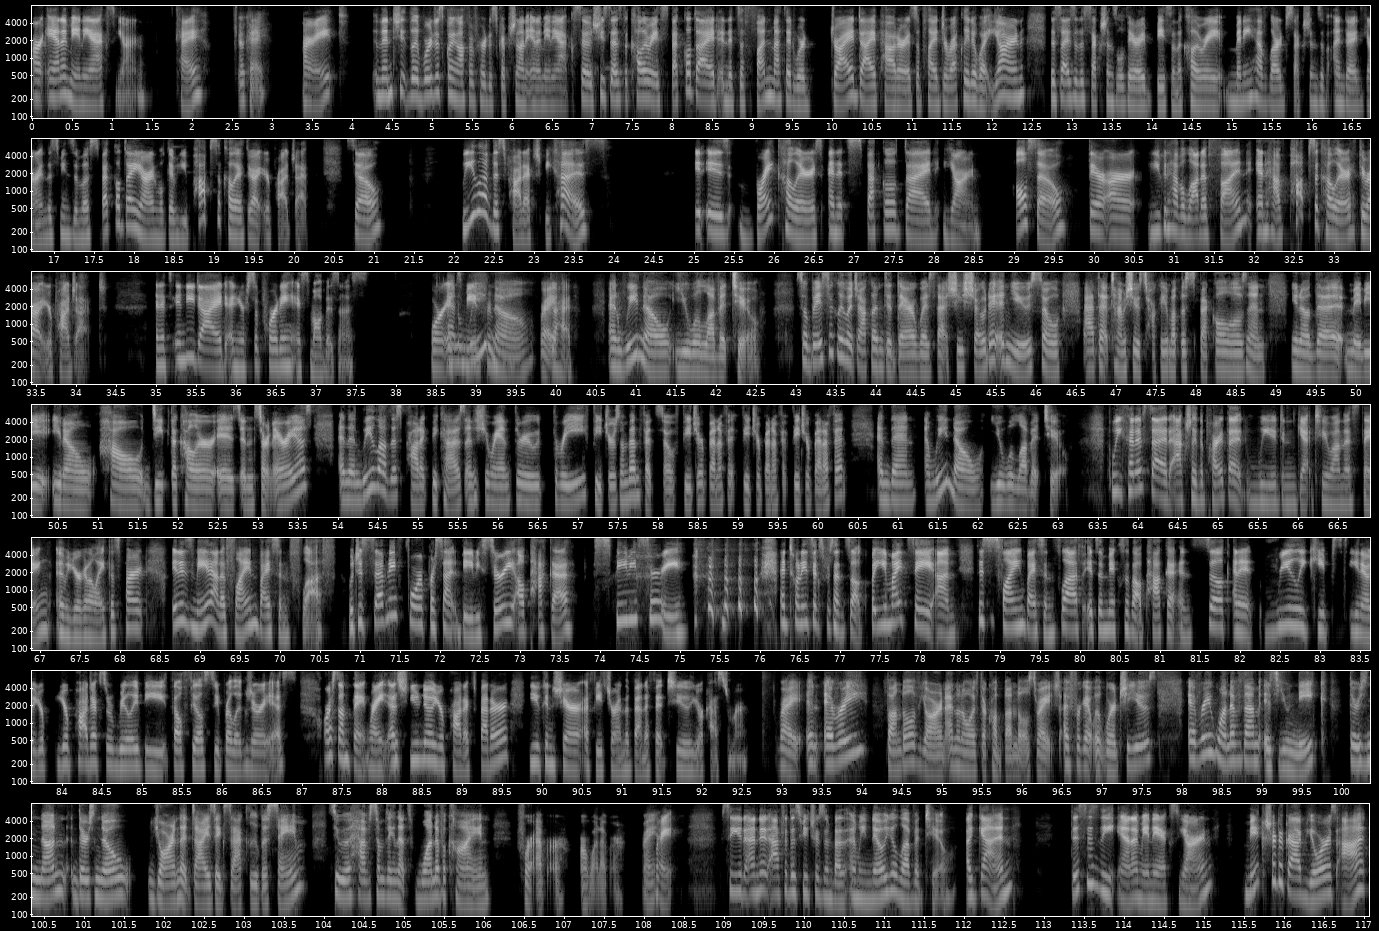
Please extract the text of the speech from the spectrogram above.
our Animaniacs yarn. Okay. okay All right. And then she, we're just going off of her description on Animaniacs. So she says the colorway is speckle dyed and it's a fun method where dry dye powder is applied directly to wet yarn. The size of the sections will vary based on the colorway. Many have large sections of undyed yarn. This means the most speckled dye yarn will give you pops of color throughout your project. So we love this product because it is bright colors and it's speckled dyed yarn. Also, there are you can have a lot of fun and have pops of color throughout your project. And it's indie dyed and you're supporting a small business. Or it's and made we from know right Go ahead. and we know you will love it too so basically what jacqueline did there was that she showed it in use. So at that time she was talking about the speckles and you know the maybe you know how deep the color is in certain areas. And then we love this product because and she ran through three features and benefits. So feature benefit feature benefit feature benefit. And then and we know you will love it too. We could have said actually the part that we didn't get to on this thing, and you're going to like this part. It is made out of flying bison fluff, which is 74% baby Suri alpaca, baby Suri, and 26% silk. But you might say um, this is flying bison fluff. It's a mix of alpaca and silk, and it really keeps you know your your projects will really be they'll feel super luxurious or something, right? As you know your product better, you can share a feature and the benefit to your customer. Right. And every bundle of yarn, I don't know if they're called bundles, right? I forget what word she used. Every one of them is unique. There's none, there's no yarn that dyes exactly the same. So you have something that's one of a kind forever or whatever, right? Right. So you'd end it after those features and ben- and we know you'll love it too. Again, this is the Animaniacs yarn make sure to grab yours at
